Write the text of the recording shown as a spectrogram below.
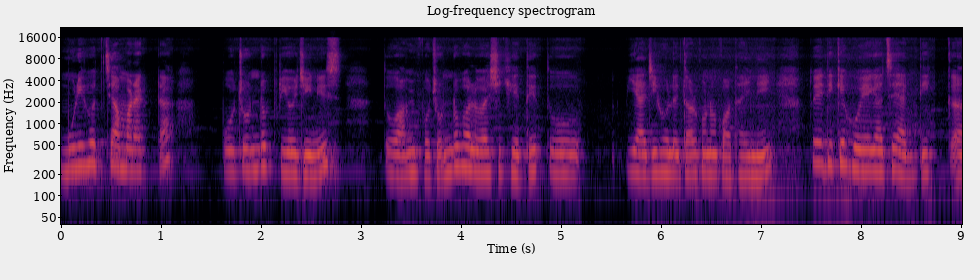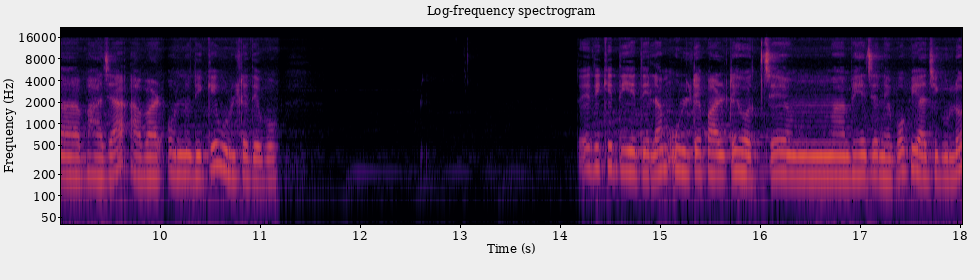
মুড়ি হচ্ছে আমার একটা প্রচণ্ড প্রিয় জিনিস। তো আমি প্রচণ্ড ভালোবাসি খেতে। তো পেঁয়াজি হলে তো আর কোনো কথাই নেই। তো এদিকে হয়ে গেছে একদিক ভাজা, আবার অন্যদিকে উল্টে দেব। তো এদিকে দিয়ে দিলাম। উল্টে পাল্টে হচ্ছে ভেজে নেব পেঁয়াজিগুলো।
